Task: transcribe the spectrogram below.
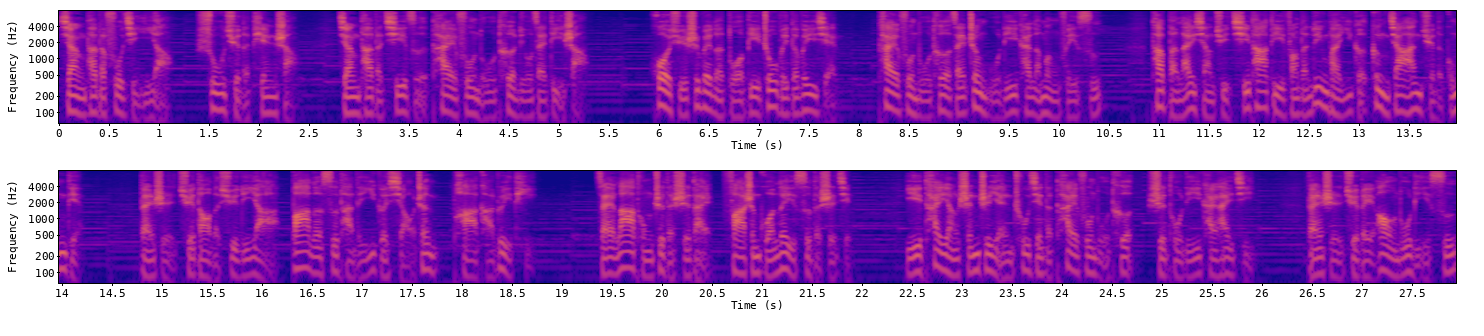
像他的父亲一样，输去了天上，将他的妻子泰夫努特留在地上。或许是为了躲避周围的危险，泰夫努特在正午离开了孟菲斯。他本来想去其他地方的另外一个更加安全的宫殿，但是却到了叙利亚巴勒斯坦的一个小镇帕卡瑞提。在拉统治的时代发生过类似的事情，以太阳神之眼出现的泰夫努特试图离开埃及，但是却被奥努里斯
